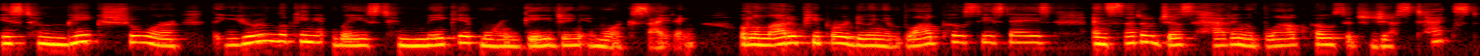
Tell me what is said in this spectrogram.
is to make sure that you're looking at ways to make it more engaging and more exciting. What a lot of people are doing in blog posts these days, instead of just having a blog post that's just text,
